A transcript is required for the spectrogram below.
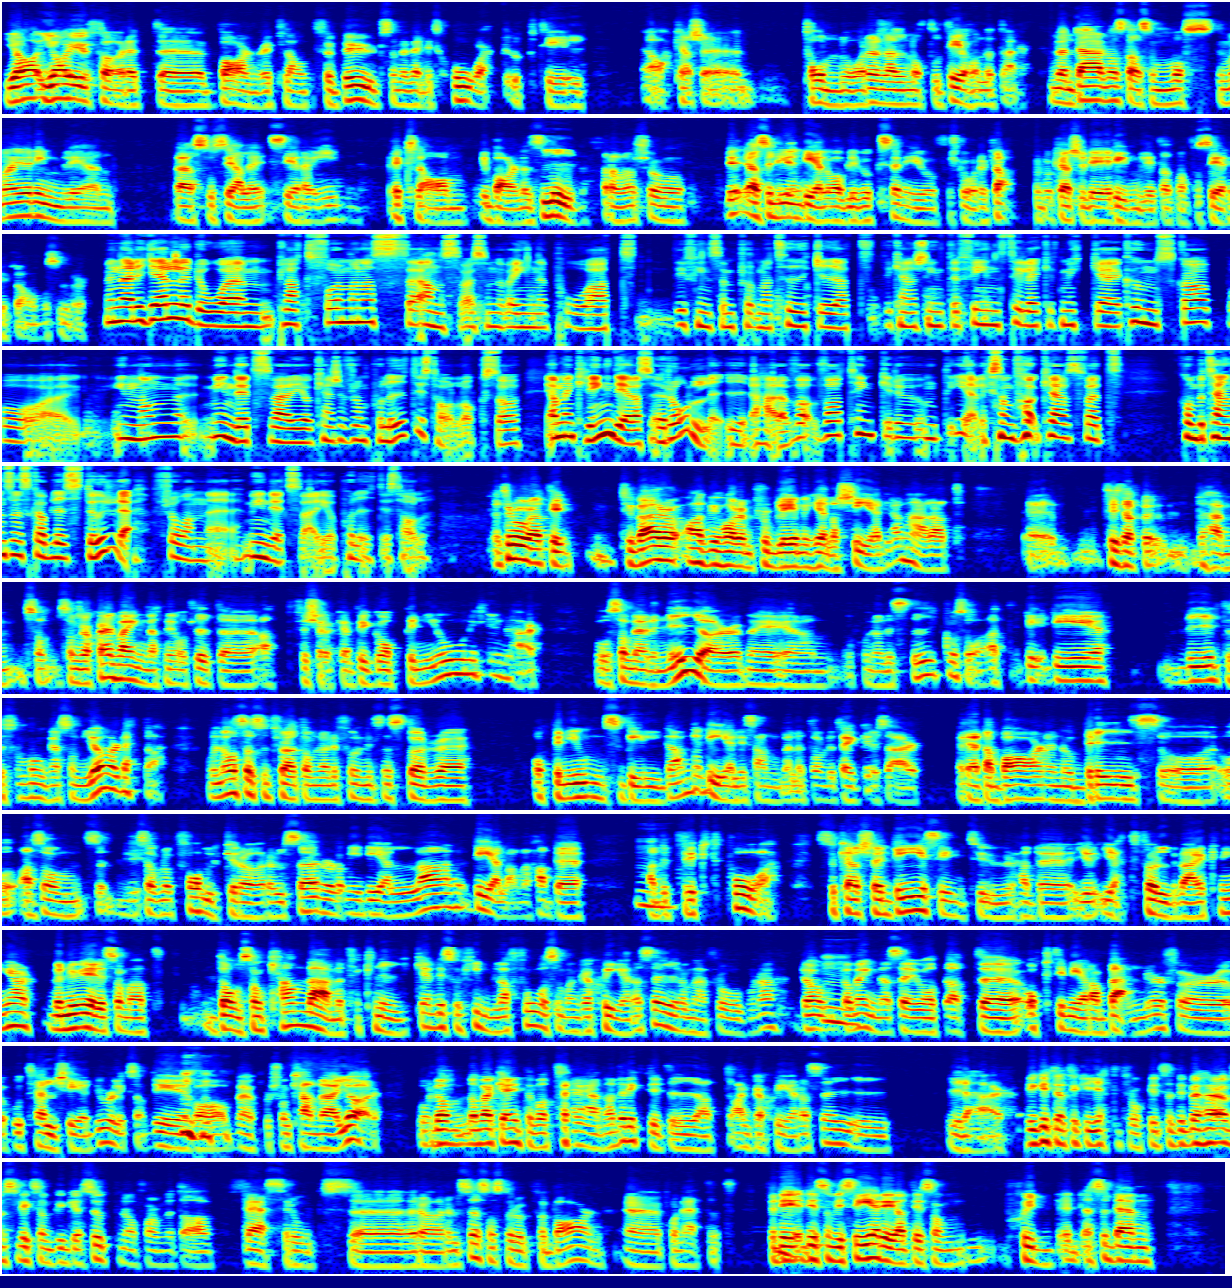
jag, jag är ju för ett eh, barnreklamförbud som är väldigt hårt upp till ja, kanske tonåren eller något åt det hållet där. Men där någonstans så måste man ju rimligen börja socialisera in reklam i barnens liv för annars så det, alltså det är en del av att bli vuxen är ju att förstå reklam. Och då kanske det är rimligt att man får se reklam och så vidare. Men när det gäller då plattformarnas ansvar som du var inne på att det finns en problematik i att det kanske inte finns tillräckligt mycket kunskap och uh, inom myndighets-Sverige och kanske från politiskt håll också, ja men kring deras roll i det här. Va, vad tänker du om det? Liksom, vad krävs för att kompetensen ska bli större från uh, myndighets-Sverige och politiskt håll? Jag tror att det, tyvärr att vi har en problem i hela kedjan här att Eh, till exempel det här som, som jag själv har ägnat mig åt lite att försöka bygga opinion kring det här och som även ni gör med er journalistik och så att det, det vi är inte så många som gör detta. Och någonstans så tror jag att om det hade funnits en större opinionsbildande del i samhället om du tänker så här Rädda Barnen och BRIS och, och alltså om liksom folkrörelser och de ideella delarna hade mm. hade tryckt på så kanske det i sin tur hade gett följdverkningar. Men nu är det som att de som kan det här med tekniken, det är så himla få som engagerar sig i de här frågorna. De, mm. de ägnar sig åt att uh, optimera banner för hotellkedjor. Liksom. Det är vad människor som kan det här gör. Och de, de verkar inte vara tränade riktigt i att engagera sig i i det här, vilket jag tycker är jättetråkigt. Så det behövs liksom byggas upp någon form av gräsrotsrörelse som står upp för barn eh, på nätet. För det, mm. det som vi ser är att det som skydd, alltså den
